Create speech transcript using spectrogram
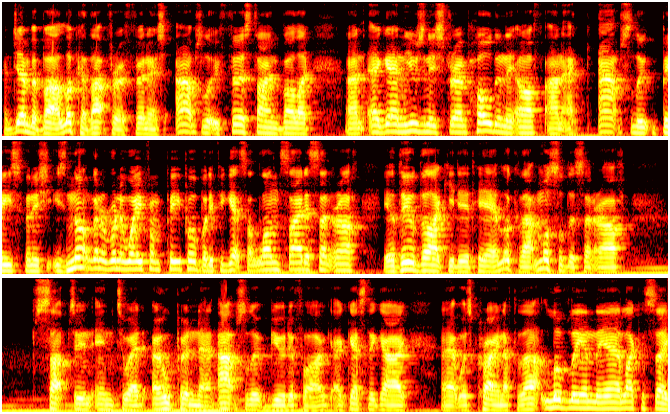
And Demba Ba, look at that for a finish. Absolutely first time volley. And again, using his strength, holding it off, and an absolute beast finish. He's not going to run away from people, but if he gets alongside a centre half, he'll do like he did here. Look at that, muscled the centre half sapped in into an open net. Absolute beautiful. I, I guess the guy uh, was crying after that. Lovely in the air. Like I say,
